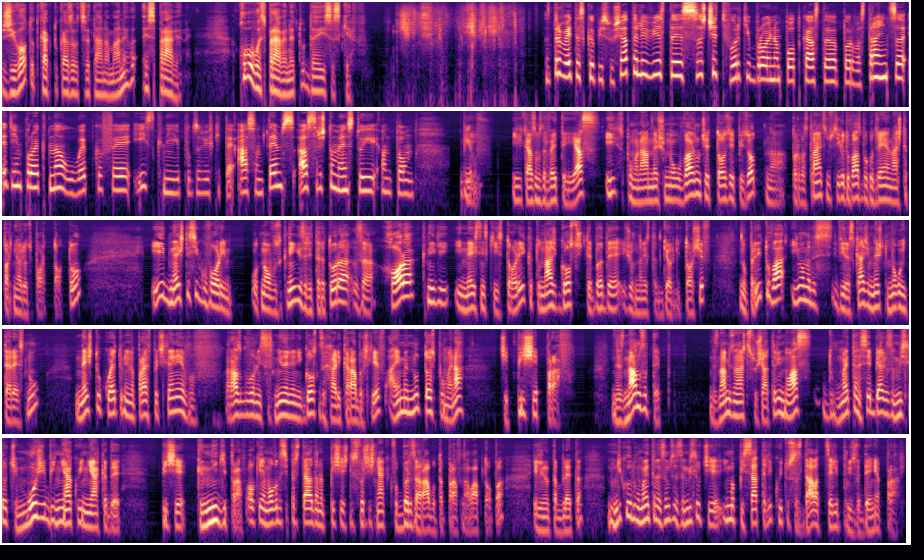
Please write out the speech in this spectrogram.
Животът, както казва Цветана Манева, е справяне. Хубаво е справянето да е и с кеф. Здравейте, скъпи слушатели! Вие сте с четвърти брой на подкаста Първа страница, един проект на Web Cafe и с книги под завивките. Аз съм Темс, а срещу мен стои Антон Биров. И, и казвам здравейте и аз и споменавам нещо много важно, че този епизод на Първа страница достига до вас благодарение на нашите партньори от Спорт Тото. И днес ще си говорим отново за книги, за литература, за хора, книги и неистински истории, като наш гост ще бъде журналистът Георги Тошев. Но преди това имаме да ви разкажем нещо много интересно, нещо, което ни направи впечатление в разговор ни с миналия ни гост Захари Карабашлиев, а именно той спомена, че пише прав. Не знам за теб, не знам и за нашите слушатели, но аз до момента не се бях замислял, че може би някой някъде пише книги прав. Окей, мога да си представя да напишеш, да свършиш някаква бърза работа прав на лаптопа или на таблета, но никой до момента не съм се замислил, че има писатели, които създават цели произведения прави.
